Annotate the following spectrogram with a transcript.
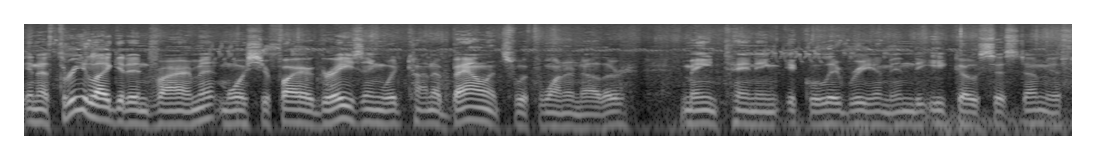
in a three-legged environment, moisture, fire, grazing would kind of balance with one another, maintaining equilibrium in the ecosystem. If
